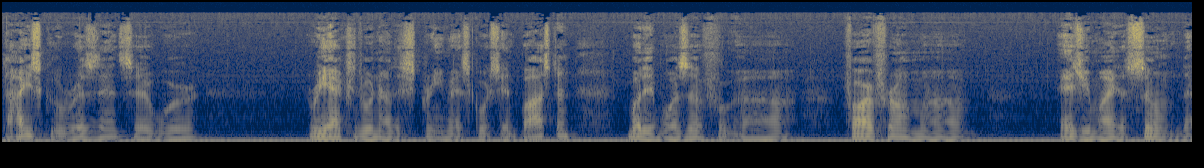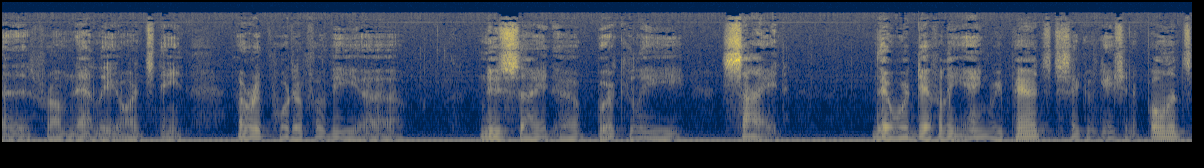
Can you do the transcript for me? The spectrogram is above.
the high school. Residents uh, were reactions were not as extreme as, of course, in Boston, but it was f- far from as you might assume. That is from Natalie Orenstein, a reporter for the uh, news site uh, Berkeley Side. There were definitely angry parents, desegregation opponents,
